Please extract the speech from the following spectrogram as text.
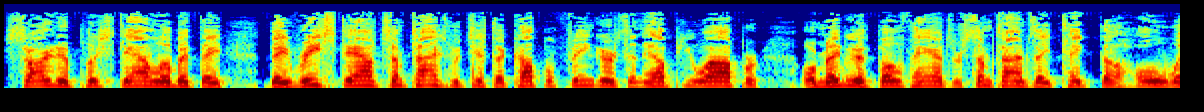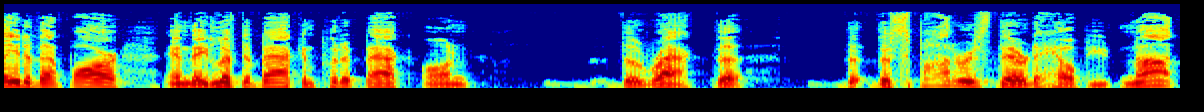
starting to push down a little bit. They, they reach down sometimes with just a couple fingers and help you up or, or maybe with both hands or sometimes they take the whole weight of that bar and they lift it back and put it back on the rack. The, the, the spotter is there to help you. Not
